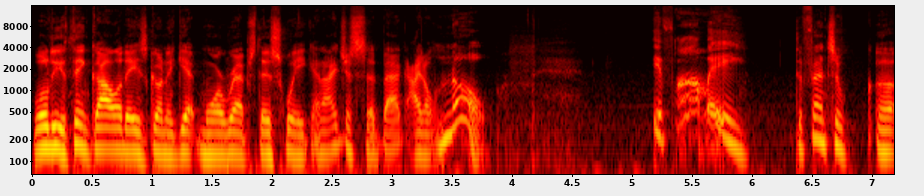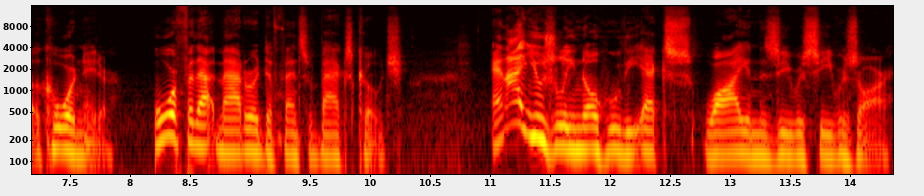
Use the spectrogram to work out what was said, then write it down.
"Well, do you think Golladay's going to get more reps this week?" And I just said back, "I don't know." If I'm a defensive uh, coordinator, or for that matter, a defensive backs coach, and I usually know who the X, Y, and the Z receivers are,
